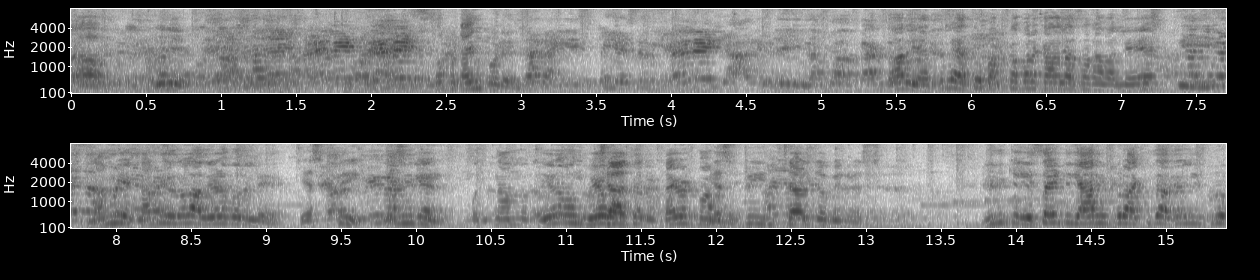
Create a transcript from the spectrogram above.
ಹಾಂ ಟೈಮ್ ಕೊಡಿ ಸರ್ ಎತ್ತಲೆ ಹೆಸರು ಬರ್ಕ ಬರಕ್ಕಾಗಲ್ಲ ಸರ್ ನಾವಲ್ಲಿ. ನಮಗೆ ಕರೆದಿದ್ರಲ್ಲ ಅದು ಹೇಳ್ಬೋದಲ್ಲಿ. ಎಸ್ ಪಿ ನಮಗೆ ನಮ್ಮ ಏನೋ ಒಂದು ವೇ ಮಾಡ್ತಾರೆ ಡೈವರ್ಟ್ ಎಸ್ ಮಾಡಿ ಪಿ ಇನ್ಚಾರ್ಜ್ ಆಫ್ ಇನ್ವೆಸ್ಟ್ ಇದಕ್ಕೆ ಎಸ್ ಐ ಟಿ ಯಾರು ಇಬ್ಬರು ಹಾಕಿದ್ರೆ ಅದರಲ್ಲಿ ಇಬ್ಬರು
